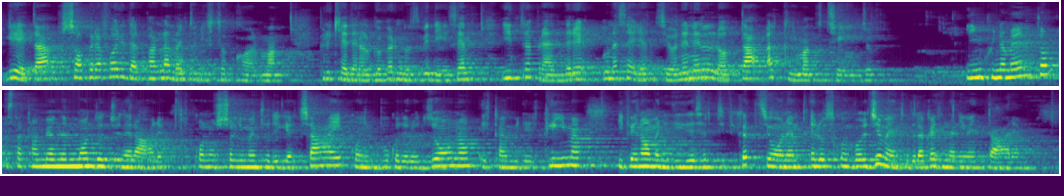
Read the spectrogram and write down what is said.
Greta sciopera fuori dal Parlamento di Stoccolma per chiedere al governo svedese di intraprendere una seria azione nella lotta al climate change. L'inquinamento sta cambiando il mondo in generale, con lo scioglimento dei ghiacciai, con il buco dell'ozono, il cambio del clima, i fenomeni di desertificazione e lo sconvolgimento della catena alimentare.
